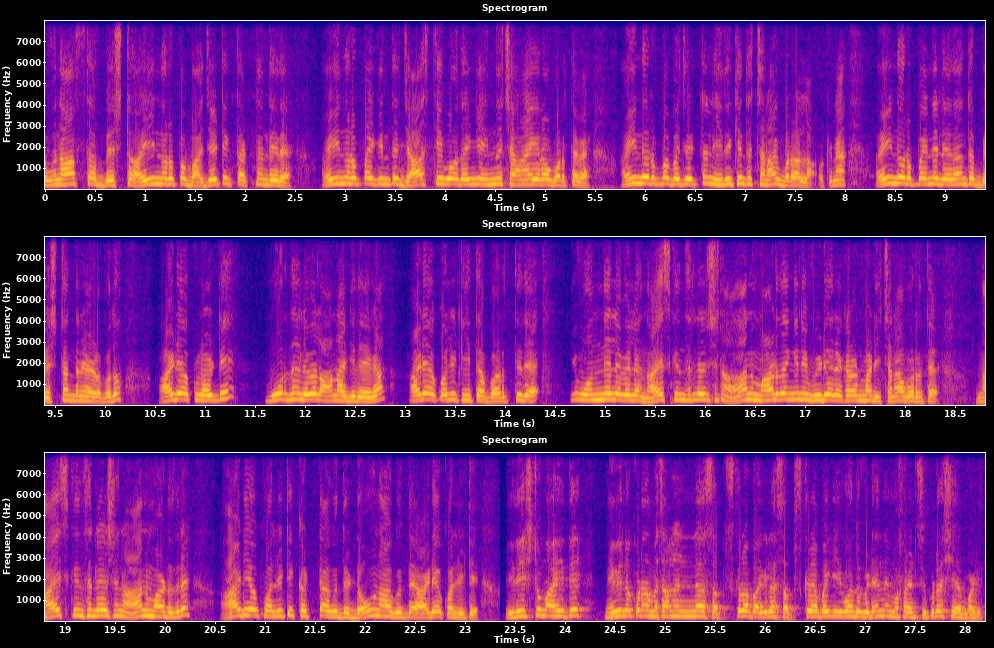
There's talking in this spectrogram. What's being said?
ಒನ್ ಆಫ್ ದ ಬೆಸ್ಟ್ ಐನೂರು ರೂಪಾಯಿ ಬಜೆಟಿಗೆ ತಕ್ಕಂತೆ ಇದೆ. ಐನೂರು ರೂಪಾಯಿಗಿಂತ ಜಾಸ್ತಿಗೆ ಹೋದಂಗೆ ಇನ್ನೂ ಚೆನ್ನಾಗಿರೋ ಬರ್ತವೆ. ಐನೂರು ರೂಪಾಯಿ ಬಜೆಟ್ನಲ್ಲಿ ಇದಕ್ಕಿಂತ ಚೆನ್ನಾಗಿ ಬರಲ್ಲ ಓಕೆನಾ ಐನೂರು ರೂಪಾಯಿನಲ್ಲಿ ಇದಂತೂ ಬೆಸ್ಟ್ ಅಂತಲೇ ಹೇಳ್ಬೋದು. ಆಡಿಯೋ ಕ್ವಾಲಿಟಿ ಮೂರನೇ ಲೆವೆಲ್ ಆನ್ ಆಗಿದೆ ಈಗ. ಆಡಿಯೋ ಕ್ವಾಲಿಟಿ ಈ ಥರ ಬರ್ತಿದೆ. ಈ ಒಂದೇ ಲೆವೆಲ್ ನಾಯ್ಸ್ ಕ್ಯಾನ್ಸಲೇಷನ್ ಆನ್ ಮಾಡ್ದಂಗೆ ವಿಡಿಯೋ ರೆಕಾರ್ಡ್ ಮಾಡಿ ಚೆನ್ನಾಗಿ ಬರುತ್ತೆ. ನಾಯ್ಸ್ ಕ್ಯಾನ್ಸಲೇಷನ್ ಆನ್ ಮಾಡಿದ್ರೆ ಆಡಿಯೋ ಕ್ವಾಲಿಟಿ ಕಟ್ ಆಗುತ್ತೆ ಡೌನ್ ಆಗುತ್ತೆ ಆಡಿಯೋ ಕ್ವಾಲಿಟಿ ಇದಿಷ್ಟು ಮಾಹಿತಿ. ನೀವಿನ್ನೂ ಕೂಡ ನಮ್ಮ ಚಾನಲ್ನಿಂದ ಸಬ್ಸ್ಕ್ರೈಬ್ ಆಗಿಲ್ಲ ಸಬ್ಸ್ಕ್ರೈಬ್ ಆಗಿ ಈ ಒಂದು ವಿಡಿಯೋ ನಿಮ್ಮ ಫ್ರೆಂಡ್ಸ್ ಕೂಡ ಶೇರ್ ಮಾಡಿ.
